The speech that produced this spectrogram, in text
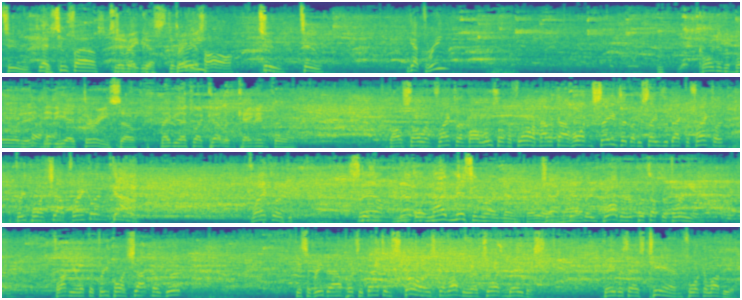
Two. Got two fouls. To Radius. okay. To Radius Three? Hall. Two. Two. You got three? According to the board, it, he had three, so maybe that's why Cutler came in for him. Ball stolen. Franklin. Ball loose on the floor. Malachi Horton saves it, but he saves it back to Franklin. Three-point shot. Franklin. Got it. Franklin. Sam They're Medley. not missing right now. Jack not- Medley's brother puts up the three. Columbia with the three-point shot, no good. Gets a rebound, puts it back, and scores Columbia. Jordan Davis. Davis has 10 for Columbia.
